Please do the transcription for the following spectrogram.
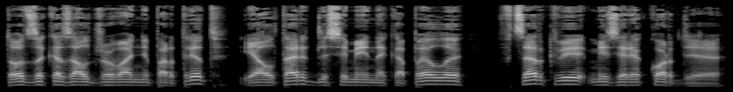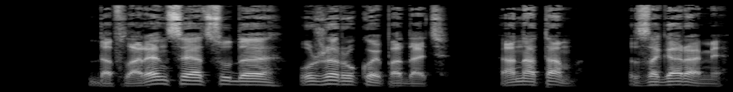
Тот заказал Джованни портрет и алтарь для семейной капеллы в церкви Мизерикордия. До Флоренции отсюда уже рукой подать. Она там, за горами.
